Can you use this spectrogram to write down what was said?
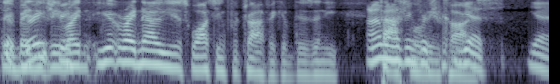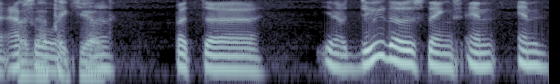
you're very basically right. You're, right now, you're just watching for traffic. If there's any I'm fast watching for moving tra- cars, yes, yeah, gonna absolutely. take you know? out. But uh, you know, do those things, and and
